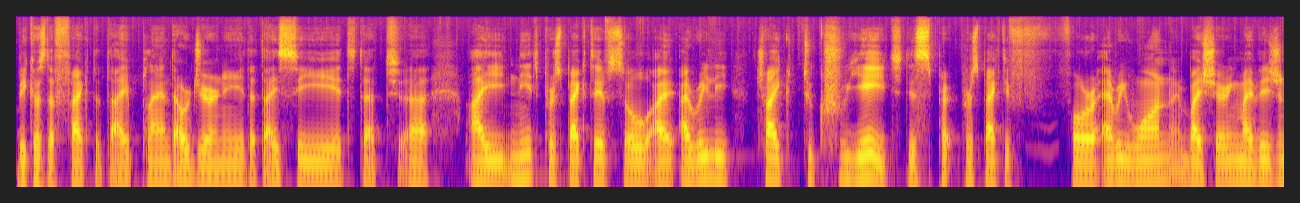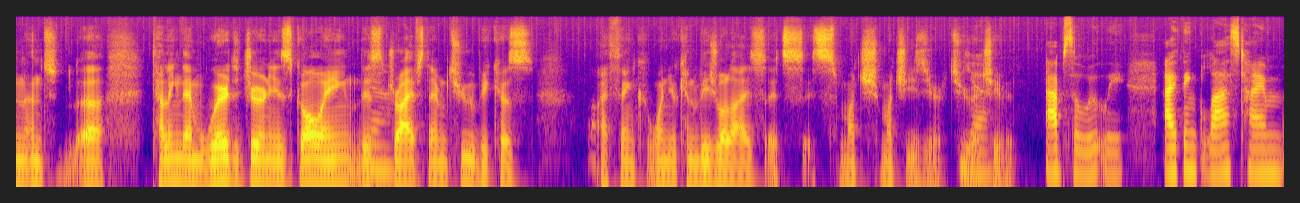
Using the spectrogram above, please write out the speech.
because the fact that I planned our journey, that I see it, that uh, I need perspective. So I, I really try to create this per- perspective for everyone by sharing my vision and uh, telling them where the journey is going. This Yeah. drives them too because I think when you can visualize, it's it's much much easier to Yeah. achieve it. Absolutely. I think last time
